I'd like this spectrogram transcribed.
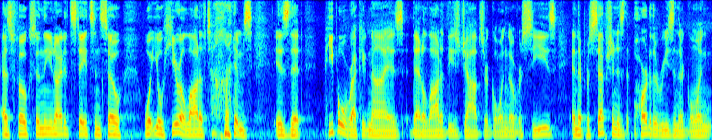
as folks in the United States. And so, what you'll hear a lot of times is that people recognize that a lot of these jobs are going overseas, and the perception is that part of the reason they're going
